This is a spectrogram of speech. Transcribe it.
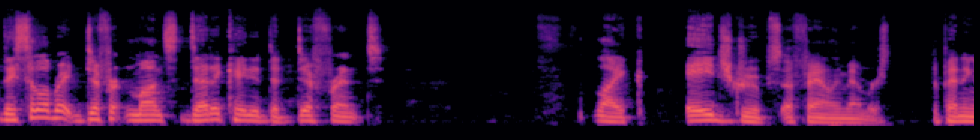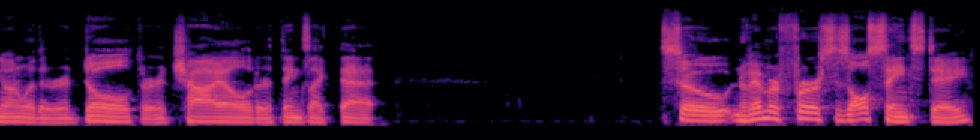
they celebrate different months dedicated to different like age groups of family members, depending on whether adult or a child or things like that so November 1st is All Saints Day,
